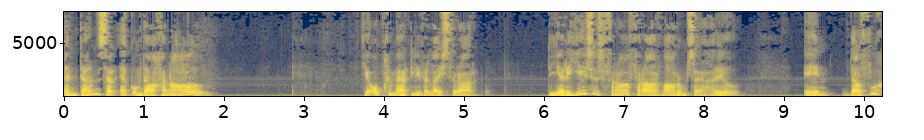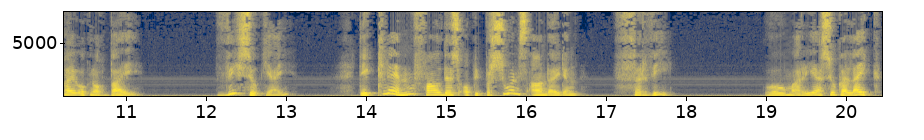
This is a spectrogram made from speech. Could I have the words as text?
en dan sal ek hom daar gaan haal." Jy opgemerk, liewe luisteraar, die Here Jesus vra vir haar waarom sy huil en dan voeg hy ook nog by: "Wie soek jy?" Die klem val dus op die persoonsaanduiding vir wie? O Maria soek 'n lijk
